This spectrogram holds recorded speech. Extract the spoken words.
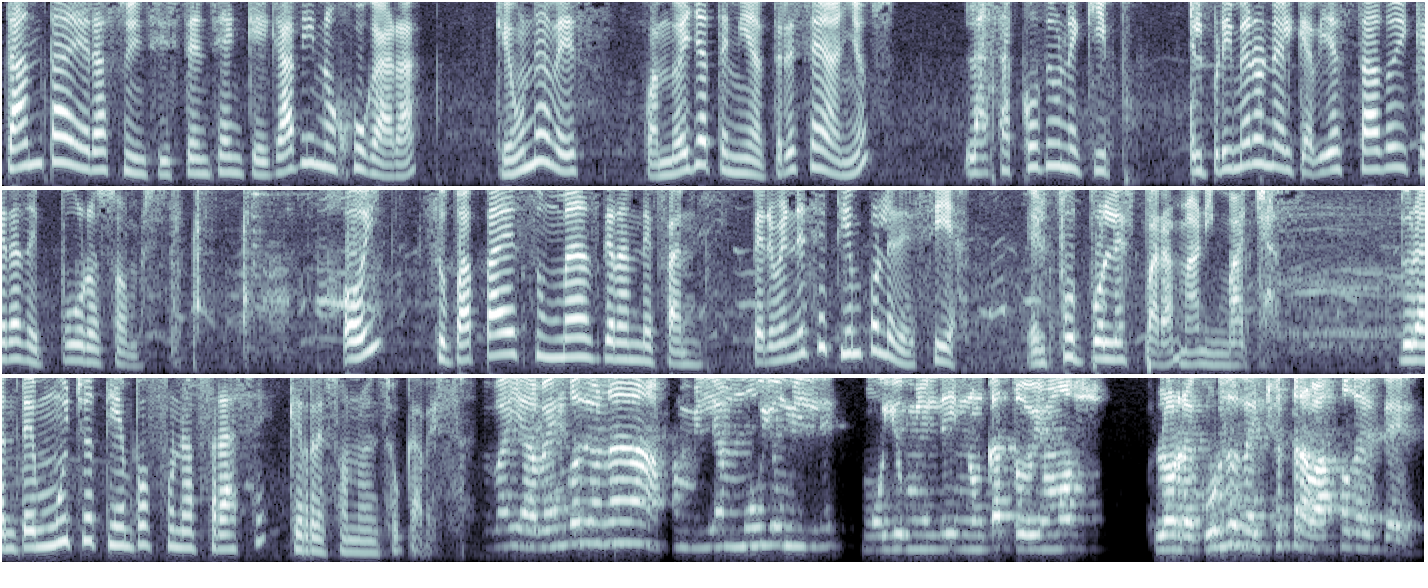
Tanta era su insistencia en que Gaby no jugara, que una vez cuando ella tenía 13 años, la sacó de un equipo, el primero en el que había estado y que era de puros hombres. Hoy, su papá es su más grande fan, pero en ese tiempo le decía, el fútbol es para marimachas. Durante mucho tiempo fue una frase que resonó en su cabeza. Vaya, vengo de una familia muy humilde, muy humilde y nunca tuvimos los recursos. De hecho, trabajo desde,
